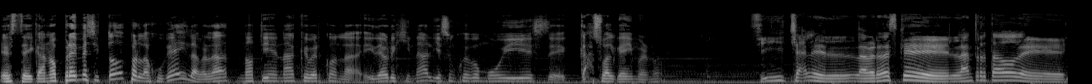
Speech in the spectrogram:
este ganó premios y todo pero la jugué y la verdad no tiene nada que ver con la idea original y es un juego muy este casual gamer no Sí, chale, la verdad es que la han tratado de,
